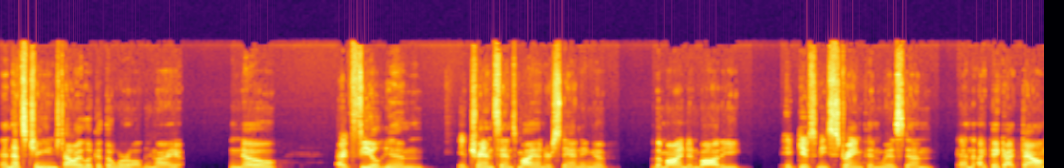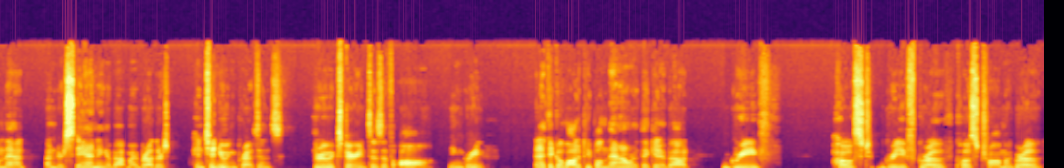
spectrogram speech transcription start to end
And that's changed how I look at the world. And I know, I feel him. It transcends my understanding of the mind and body. It gives me strength and wisdom. And I think I found that understanding about my brother's continuing presence through experiences of awe in grief. And I think a lot of people now are thinking about grief, post grief growth, post trauma growth,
